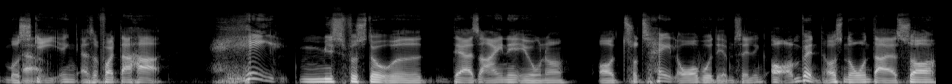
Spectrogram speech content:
måske. Ja. Ikke? Altså folk, der har helt misforstået deres egne evner, og totalt overvurderet dem selv. Ikke? Og omvendt også nogen, der er så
